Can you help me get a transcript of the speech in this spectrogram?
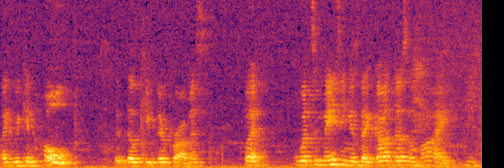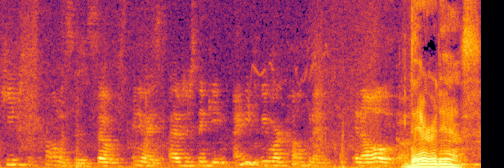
like we can hope that they'll keep their promise. But what's amazing is that God doesn't lie. He keeps his promises. So, anyways, I was just thinking, I need to be more confident in all of them. There it is.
